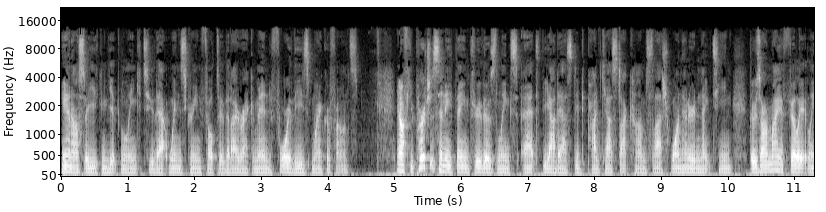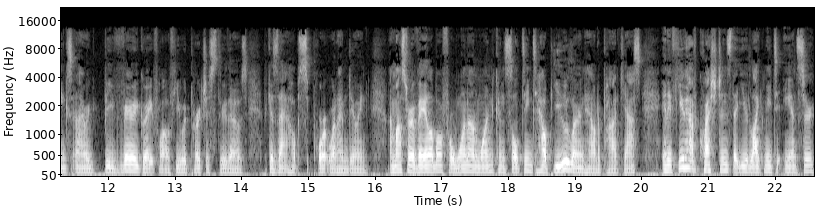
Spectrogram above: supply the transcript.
and also you can get the link to that windscreen filter that I recommend for these microphones. Now, if you purchase anything through those links at theaudacitypodcast.com slash 119, those are my affiliate links, and I would be very grateful if you would purchase through those because that helps support what I'm doing. I'm also available for one-on-one consulting to help you learn how to podcast. And if you have questions that you'd like me to answer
